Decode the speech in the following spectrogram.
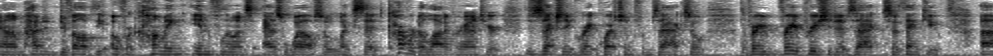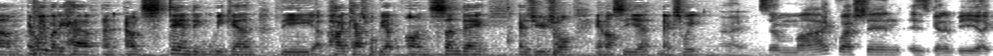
um, how to develop the overcoming influence as well. So, like I said, covered a lot of ground here. This is actually a great question from Zach. So, very, very appreciative, Zach. So, thank you. Um, everybody have an outstanding weekend. The podcast will be up on Sunday as usual, and I'll see you next week. All right. So, my question is going to be like,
